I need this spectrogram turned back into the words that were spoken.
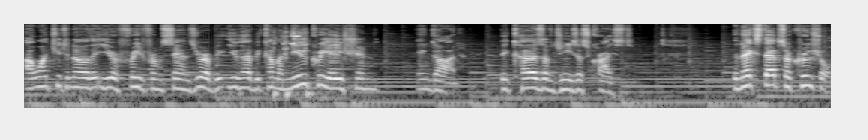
I want you to know that you're freed from sins. You're a, you have become a new creation in God because of Jesus Christ. The next steps are crucial.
